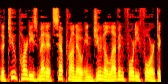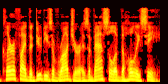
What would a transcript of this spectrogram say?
The two parties met at Ceprano in June 1144 to clarify the duties of Roger as a vassal of the Holy See.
